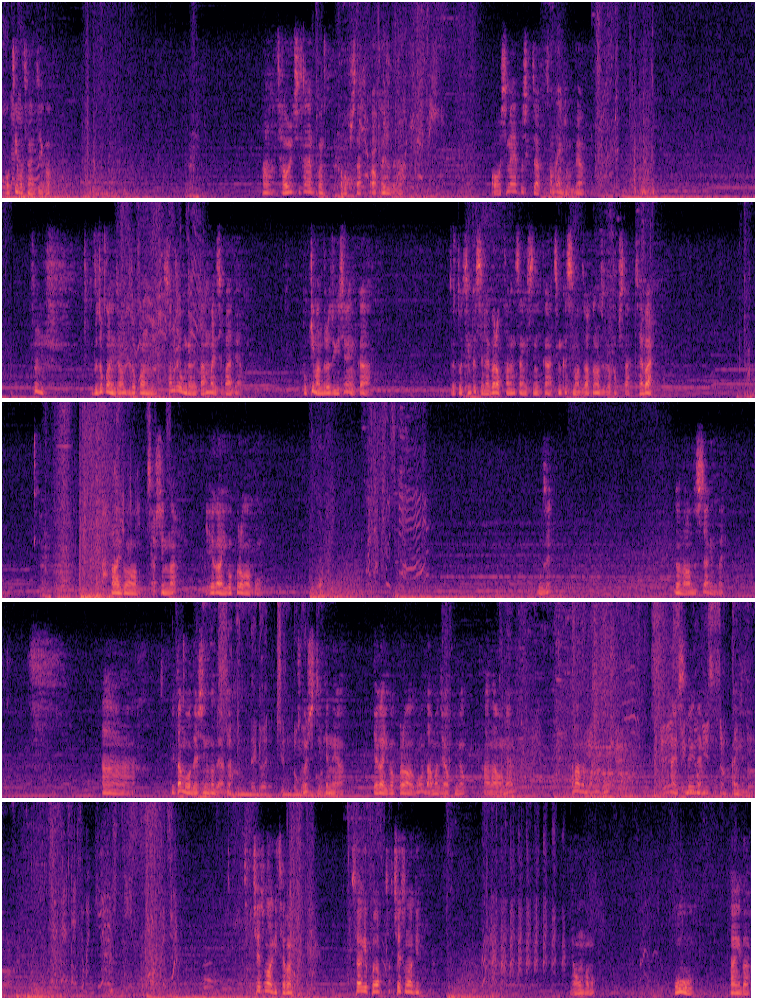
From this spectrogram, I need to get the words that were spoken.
어떻게 버텨야지 이거? 아 자월치 사냥꾼 가봅시다 마오카이도 되죠 어, 심해 포식작 상당히 좋은데요. 무조건이죠. 무조건 선제 공격 일단 한 마리 잡아야 돼요. 도끼 만들어주기 싫으니까 또 징크스 레벨업 가능성이 있으니까 징크스 먼저 끊어주도록 합시다. 제발. 아 이거 살 수 있나? 얘가 이거 끌어가고. 뭐지? 이건 라운드 시작인데. 일단 뭐 낼 수 있는 건 내야죠. 죽을 수도 있겠네요. 얘가 이거 끌어가고 나머지가 공격 다 나오면 하나는 맞고 한11 데미지. 주지. 착취의 소나기 제발. 세하게 보여. 착취의 소나기. 영혼 감옥. 오, 다행이다.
